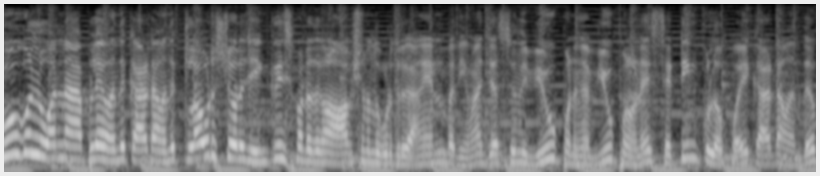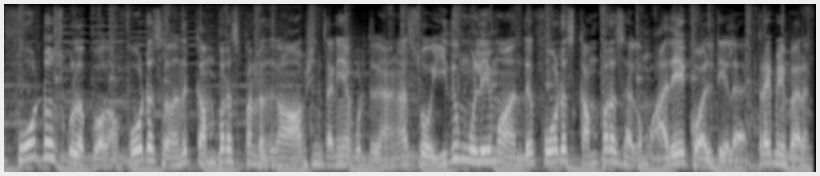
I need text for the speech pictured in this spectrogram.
கூகுள் ஒன் ஆப்லேயே வந்து கரெக்டாக வந்து கிளவுட் ஸ்டோரேஜ் இன்க்ரீஸ் பண்ணுறதுக்கான ஆப்ஷன் வந்து கொடுத்துருக்காங்க. என்ன பார்த்தீங்கன்னா ஜஸ்ட் வந்து வியூ பண்ணுங்க. வியூ பண்ணோடனே செட்டிங்குள்ளே போய் கரெக்டாக வந்து ஃபோட்டோஸ்குள்ளே போகும் ஃபோட்டோஸில் வந்து கம்ப்ரஸ் பண்ணுறதுக்கான ஆப்ஷன் தனியாக கொடுத்துருக்காங்க. ஸோ இது மூலியமாக வந்து ஃபோட்டோஸ் கம்ப்ரஸ் ஆகும் அதே குவாலிட்டியில் ட்ரை பண்ணி பாருங்க.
